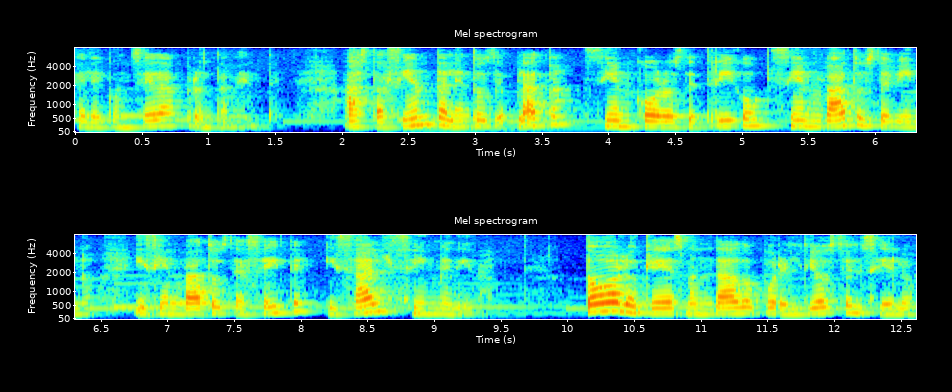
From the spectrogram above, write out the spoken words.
se, le conceda prontamente hasta 100 talentos de plata, 100 coros de trigo, 100 vatos de vino y 100 vatos de aceite y sal sin medida. Todo lo que es mandado por el Dios del cielo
